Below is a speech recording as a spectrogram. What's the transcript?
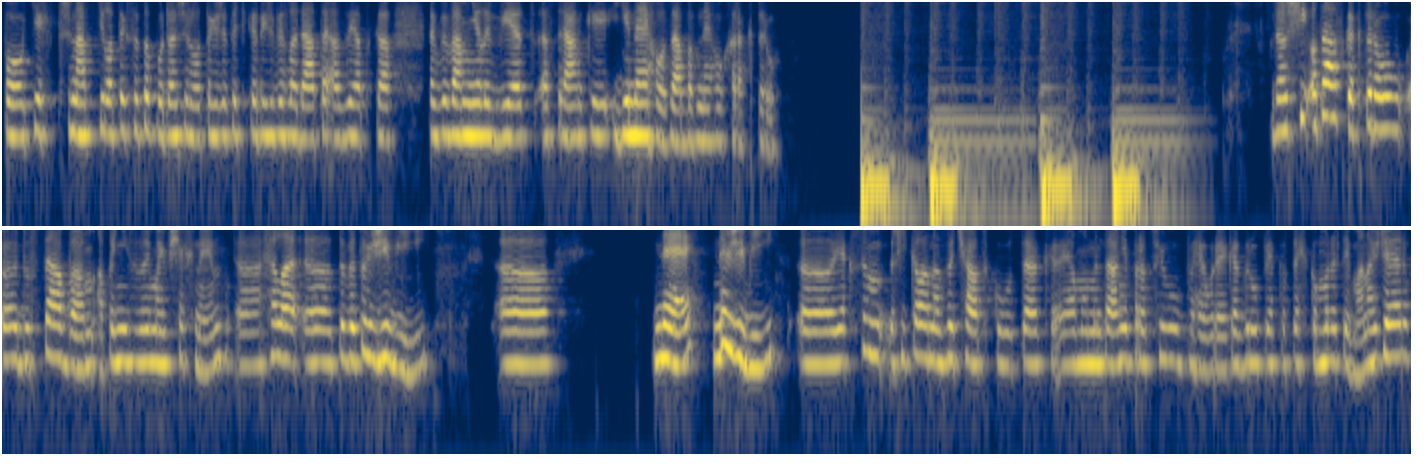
po těch 13 letech se to podařilo, takže teď, když vyhledáte Aziatka, tak by vám měly vět stránky jiného zábavného charakteru. Další otázka, kterou dostávám, a peníze zajímají všechny. Hele, tebe to živí. Uh, ne, neživí. Uh, jak jsem říkala na začátku, tak já momentálně pracuji v Heureka Group jako tech community manager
